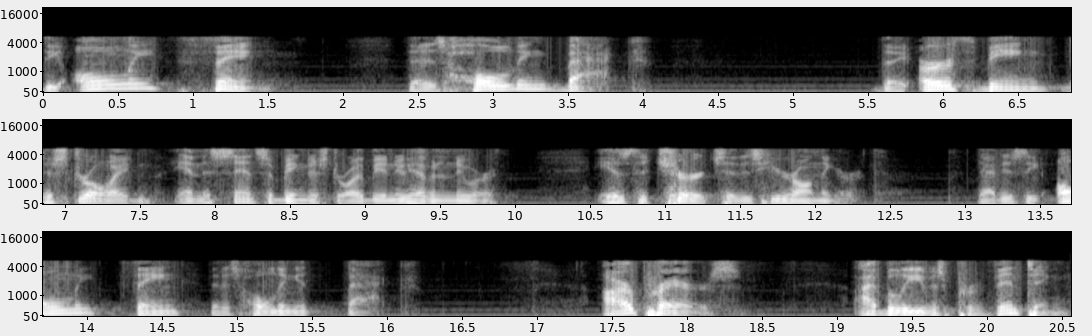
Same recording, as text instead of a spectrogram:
the only thing that is holding back the earth being destroyed in the sense of being destroyed, be a new heaven and a new earth, is the church that is here on the earth. That is the only thing that is holding it back. Our prayers, I believe, is preventing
